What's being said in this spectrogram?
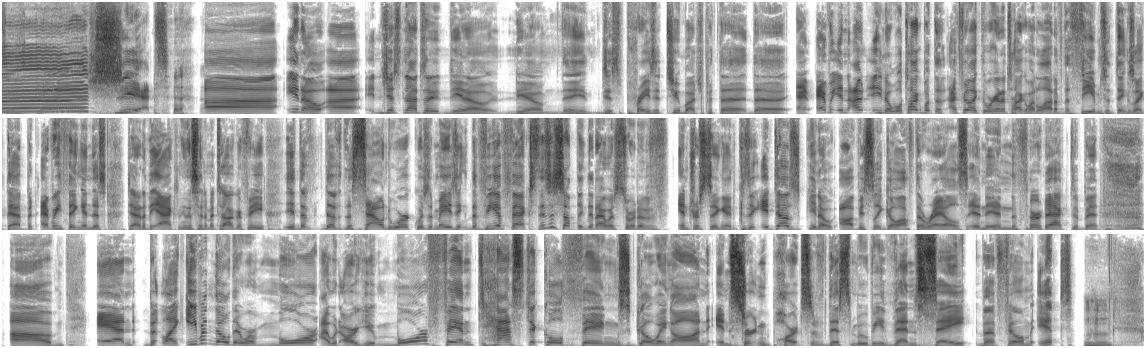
shit. uh, you know, uh, just not to you know, you know, just praise it too much, but the the every and I, you know, we'll talk about the. I feel like we're going to talk about a lot of the themes and things like that, but everything in this, down to the acting, the cinematography, the the, the sound work was amazing. The VFX. This is something that I was sort of interesting in because it, it does, you know, obviously go off the rails in in the third act a bit. Um, and but like even though there were more, I would argue more fantastical things going on in certain parts of this movie than say the film It.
